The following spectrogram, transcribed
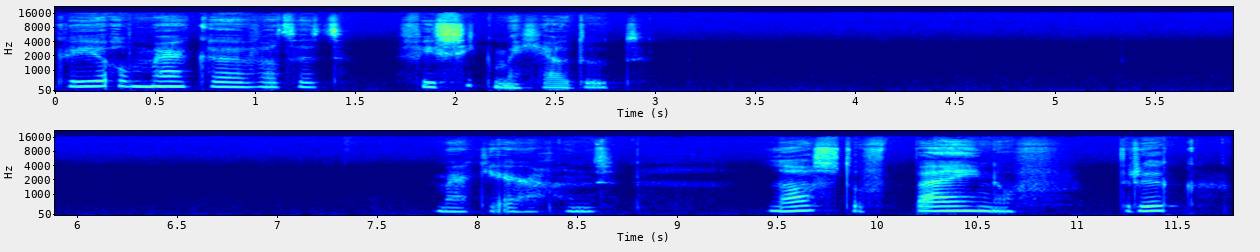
Kun je opmerken wat het fysiek met jou doet? Merk je ergens last of pijn of druk?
